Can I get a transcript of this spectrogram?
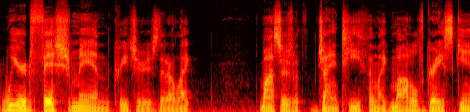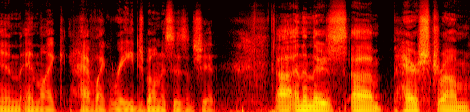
weird fish man creatures that are like monsters with giant teeth and like mottled gray skin and like have like rage bonuses and shit. Uh, and then there's um, Herr Strum,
